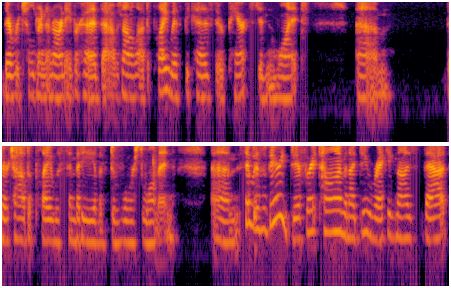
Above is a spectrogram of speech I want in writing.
there were children in our neighborhood that I was not allowed to play with because their parents didn't want um, their child to play with somebody of a divorced woman. Um, so it was a very different time, and I do recognize that,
